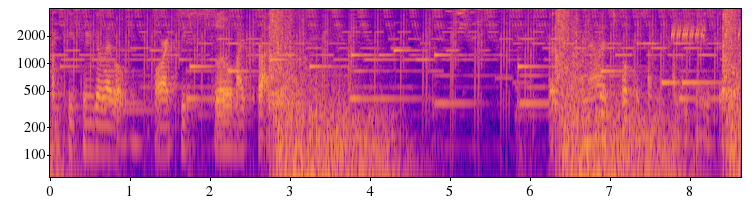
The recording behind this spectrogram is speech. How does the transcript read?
completing the level or at least slow my progress. now let's focus on completing this level.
